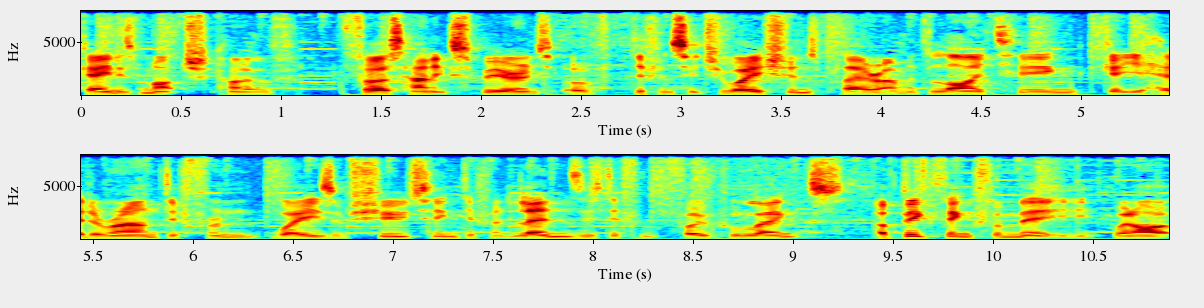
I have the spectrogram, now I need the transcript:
Gain as much kind of first-hand experience of different situations, play around with lighting, get your head around different ways of shooting, different lenses, different focal lengths. A big thing for me when I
